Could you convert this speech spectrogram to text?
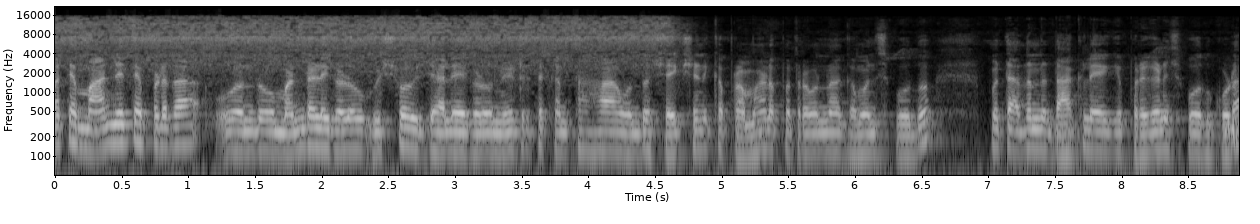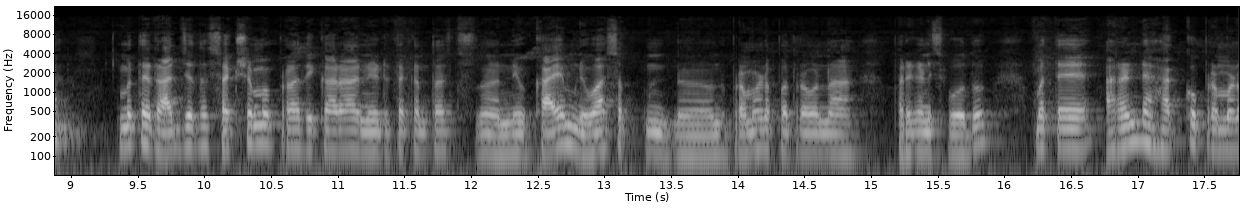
ಮತ್ತು ಮಾನ್ಯತೆ ಪಡೆದ ಒಂದು ಮಂಡಳಿಗಳು, ವಿಶ್ವವಿದ್ಯಾಲಯಗಳು ನೀಡಿರ್ತಕ್ಕಂತಹ ಒಂದು ಶೈಕ್ಷಣಿಕ ಪ್ರಮಾಣ ಪತ್ರವನ್ನು ಗಮನಿಸಬಹುದು. ಮತ್ತು ಅದನ್ನು ದಾಖಲೆಯಾಗಿ ಪರಿಗಣಿಸಬಹುದು ಕೂಡ. ಮತ್ತು ರಾಜ್ಯದ ಸಕ್ಷಮ ಪ್ರಾಧಿಕಾರ ನೀಡಿರ್ತಕ್ಕಂಥ ನೀವು ಕಾಯಂ ನಿವಾಸ ಒಂದು ಪ್ರಮಾಣ ಪತ್ರವನ್ನು ಪರಿಗಣಿಸ್ಬೋದು ಮತ್ತು ಅರಣ್ಯ ಹಕ್ಕು ಪ್ರಮಾಣ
